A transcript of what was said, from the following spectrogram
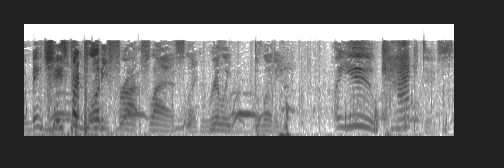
I'm being chased by bloody flies, like really bloody. Are you cactus?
